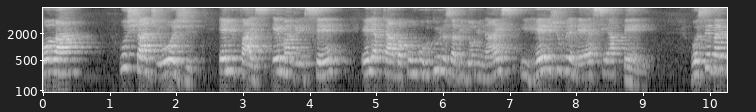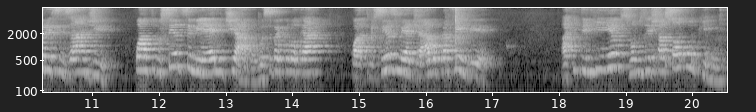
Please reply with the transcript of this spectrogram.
Olá! O chá de hoje, ele faz emagrecer, ele acaba com gorduras abdominais e rejuvenesce a pele. Você vai precisar de 400 ml de água. Você vai colocar 400 ml de água para ferver. Aqui tem 500, vamos deixar só um pouquinho.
